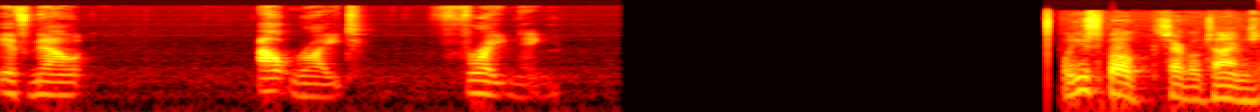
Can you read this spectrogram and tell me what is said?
if not outright frightening. Well, you spoke several times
